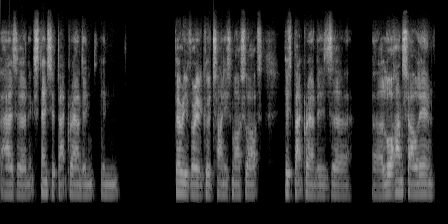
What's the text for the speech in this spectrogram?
has an extensive background in in very very good Chinese martial arts. His background is uh, uh, Shaolin,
